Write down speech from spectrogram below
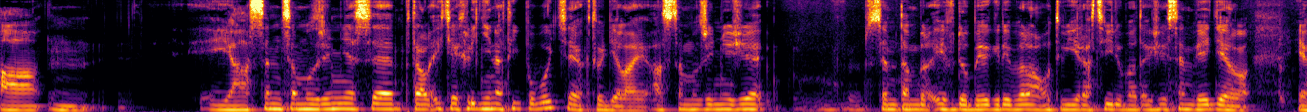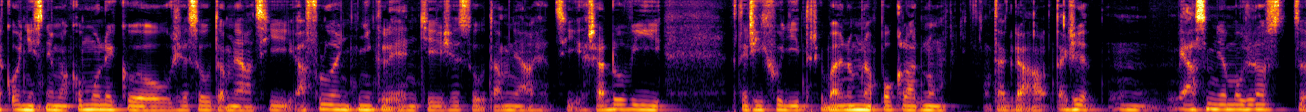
A mm, já jsem samozřejmě se ptal i těch lidí na té pobočce, jak to dělají. A samozřejmě, že jsem tam byl i v době, kdy byla otvírací doba, takže jsem věděl, jak oni s nimi komunikují, že jsou tam nějací afluentní klienti, že jsou tam nějací řadoví, kteří chodí třeba jenom na pokladnu a tak dále. Takže mm, já jsem měl možnost eh,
